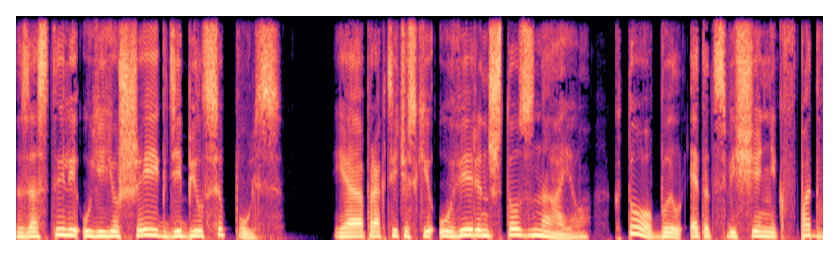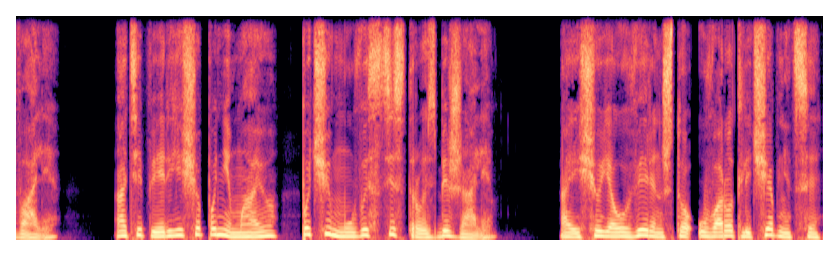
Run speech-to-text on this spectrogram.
застыли у ее шеи, где бился пульс. Я практически уверен, что знаю — кто был этот священник в подвале. А теперь еще понимаю, почему вы с сестрой сбежали. А еще я уверен, что у ворот лечебницы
